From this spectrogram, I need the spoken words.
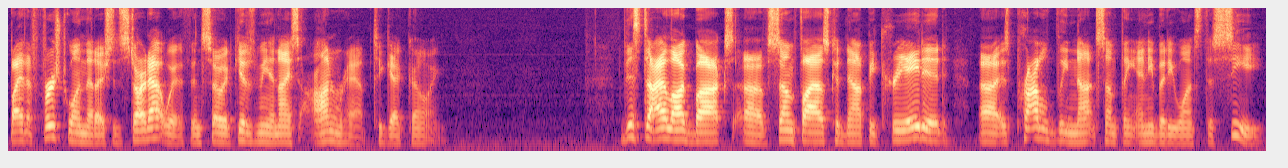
by the first one that I should start out with. And so it gives me a nice on ramp to get going. This dialog box of some files could not be created uh, is probably not something anybody wants to see.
